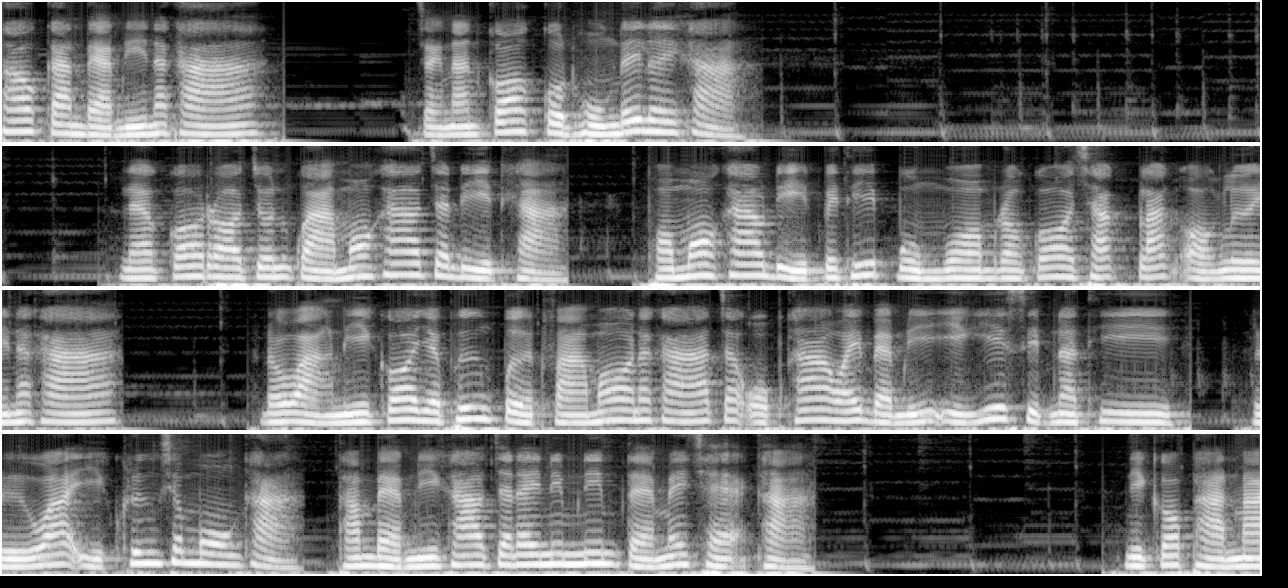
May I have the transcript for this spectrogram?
เท่า ๆกันแบบนี้นะคะ จากนั้นก็กดหุงได้เลยค่ะ แล้วก็รอจนกว่าหม้อข้าวจะดีดค่ะ พอหม้อข้าวดีดไปที่ปุ่มวอร์มเราก็ชักปลั๊กออกเลยนะคะ ระหว่างนี้ก็อย่าเพิ่งเปิดฝาหม้อนะคะ จะอบข้าวไว้แบบนี้อีก 20 นาที หรือว่าอีกครึ่งชั่วโมงค่ะทำแบบนี้ข้าวจะได้นิ่มๆ แต่ไม่แฉะค่ะ นี่ก็ผ่านมา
